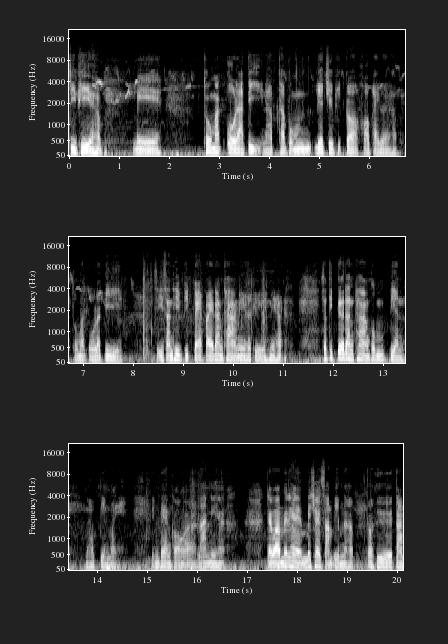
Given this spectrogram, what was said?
GP นะครับ มีโทมัสโอราตีนะครับ ถ้าผมเรียกชื่อผิดก็ขออภัยด้วยนะครับ โทมัสโอราตีสีสันที่ผิดแปลกไปด้านข้างนี่ก็คือนี่ฮะ สติกเกอร์ด้านข้างผมเปลี่ยนนะครับ เปลี่ยนใหม่ เป็นแบรนด์ของร้านนี้ฮะ แต่ว่าไม่ได้ไม่ใช่ 3M นะครับ ก็คือตาม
